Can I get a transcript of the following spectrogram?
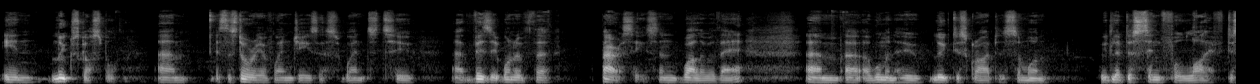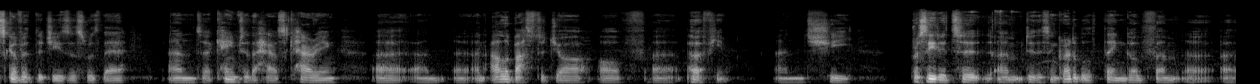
in Luke's Gospel. Um, it's the story of when Jesus went to uh, visit one of the Pharisees, and while they were there, um, a, a woman who Luke described as someone who'd lived a sinful life, discovered that Jesus was there and uh, came to the house carrying uh, um, uh, an alabaster jar of uh, perfume. And she proceeded to um, do this incredible thing of um, uh, uh,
